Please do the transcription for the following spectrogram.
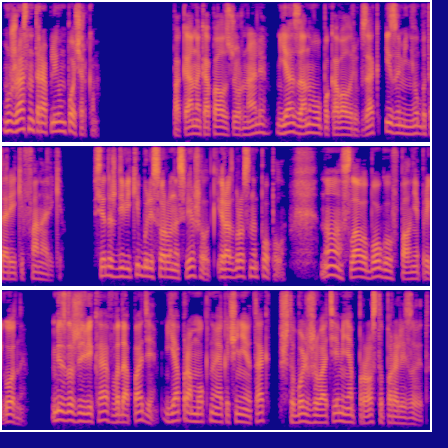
Ужасно торопливым почерком. Пока она в журнале, я заново упаковал рюкзак и заменил батарейки в фонарике. Все дождевики были сорваны с вешалок и разбросаны по полу, но, слава богу, вполне пригодны. Без дождевика в водопаде я промокну и окоченею так, что боль в животе меня просто парализует.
